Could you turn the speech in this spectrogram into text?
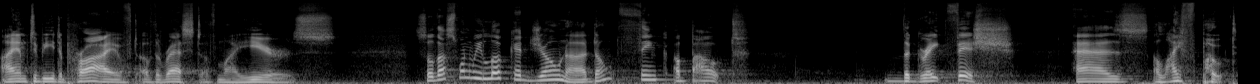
I am to be deprived of the rest of my years. So, thus, when we look at Jonah, don't think about the great fish as a lifeboat.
